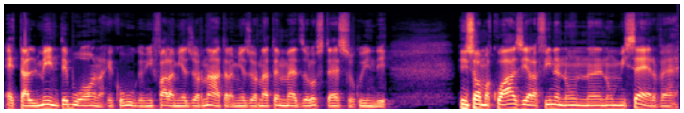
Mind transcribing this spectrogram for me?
è talmente buona che comunque mi fa la mia giornata, la mia giornata e mezzo lo stesso, quindi Insomma, quasi alla fine non, non, mi serve,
